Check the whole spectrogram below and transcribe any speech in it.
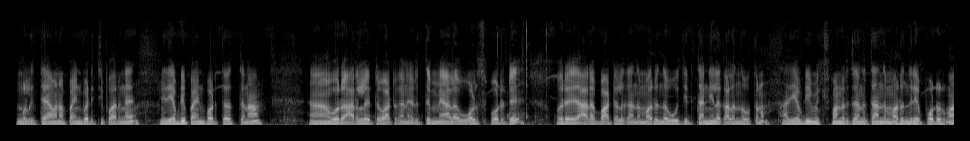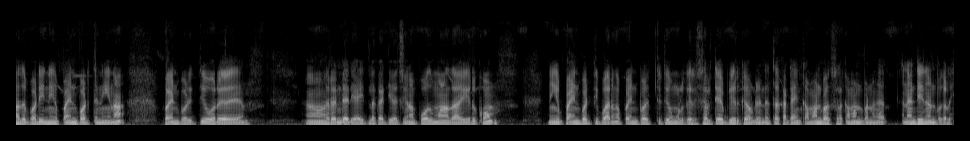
உங்களுக்கு தேவையான பயன்படுத்தி பாருங்கள் இது எப்படி பயன்படுத்துறதுனா ஒரு அரை லிட்டர் வாட்டர் கேன் எடுத்து மேலே ஹோல்ஸ் போட்டுட்டு ஒரு அரை பாட்டிலுக்கு அந்த மருந்தை ஊற்றிட்டு தண்ணியில் கலந்து ஊற்றணும் அது எப்படி மிக்ஸ் பண்ணுறதுன்னு அந்த மருந்துலேயே போட்டிருக்கோம். அதுபடி நீங்கள் பயன்படுத்தினீங்கன்னா பயன்படுத்தி ஒரு ரெண்டு அடி ஹைட்டில் கட்டி வச்சிங்கன்னா போதுமானதாக இருக்கும். நீங்கள் பயன்படுத்தி பாருங்கள் பயன்படுத்திட்டு உங்களுக்கு ரிசல்ட் எப்படி இருக்குது அப்படின்றத கட்டாயம் கமெண்ட் பாக்ஸில் கமெண்ட் பண்ணுங்கள் நன்றி நண்பர்களே.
